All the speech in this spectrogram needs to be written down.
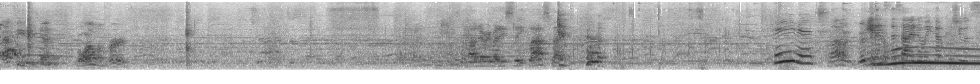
that's easy then. Boil them first. So how'd everybody sleep last night? Cadence. Well, good. Edith decided to wake up because she was starving.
